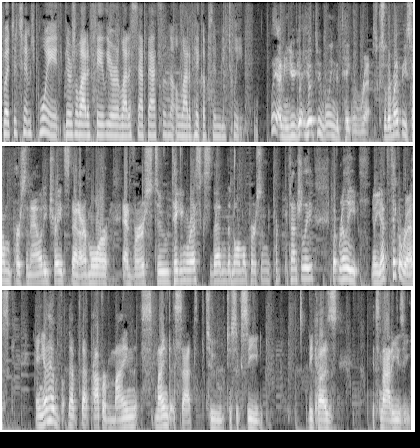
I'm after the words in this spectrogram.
But to Tim's point, there's a lot of failure, a lot of setbacks, and a lot of hiccups in between. I mean, you get, you have to be willing to take a risk. So there might be some personality traits that are more adverse to taking risks than the normal person potentially. But really, you know, you have to take a risk, and you have that that proper mind mindset to to succeed, because it's not easy.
